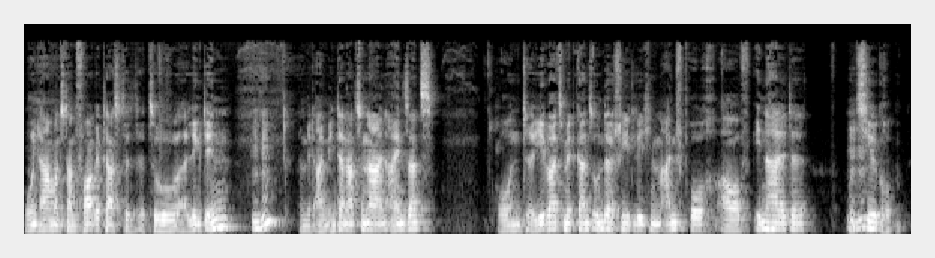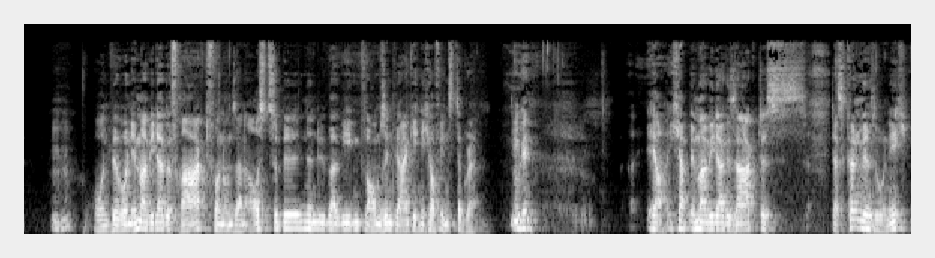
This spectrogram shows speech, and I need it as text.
Und haben uns dann vorgetastet zu LinkedIn mhm. mit einem internationalen Einsatz und äh, jeweils mit ganz unterschiedlichem Anspruch auf Inhalte und mhm. Zielgruppen. Mhm. Und wir wurden immer wieder gefragt von unseren Auszubildenden überwiegend, warum sind wir eigentlich nicht auf Instagram? Okay. Ja, ich habe immer wieder gesagt, das, das können wir so nicht.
